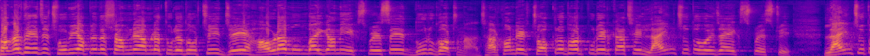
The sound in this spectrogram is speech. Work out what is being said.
সকাল থেকে যে ছবি আপনাদের সামনে আমরা তুলে ধরছি, যে হাওড়া মুম্বাইগামী এক্সপ্রেসে দুর্ঘটনা। ঝাড়খণ্ডের চক্রধরপুরের কাছে লাইনচ্যুত হয়ে যায় এক্সপ্রেসটি। লাইনচ্যুত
